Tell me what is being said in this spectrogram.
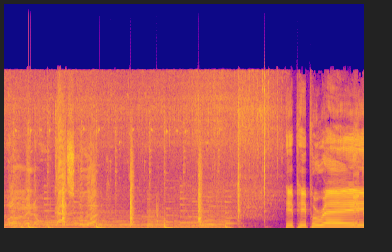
peab olema meil nagu käes kogu aeg. hip hip hurray.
